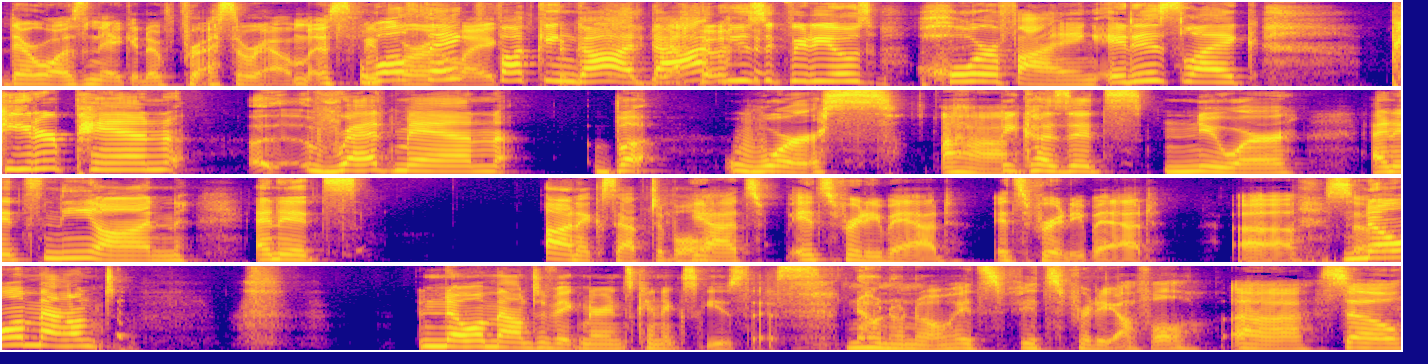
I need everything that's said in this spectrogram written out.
there was negative press around this. People well, thank like, fucking God. That music video's horrifying. It is like Peter Pan, uh, Red Man, but worse Uh-huh. because it's newer and it's neon and it's unacceptable. Yeah, it's it's pretty bad. It's pretty bad. Uh, so No amount. No amount of ignorance can excuse this. no, no, no. It's it's pretty awful. Uh, so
